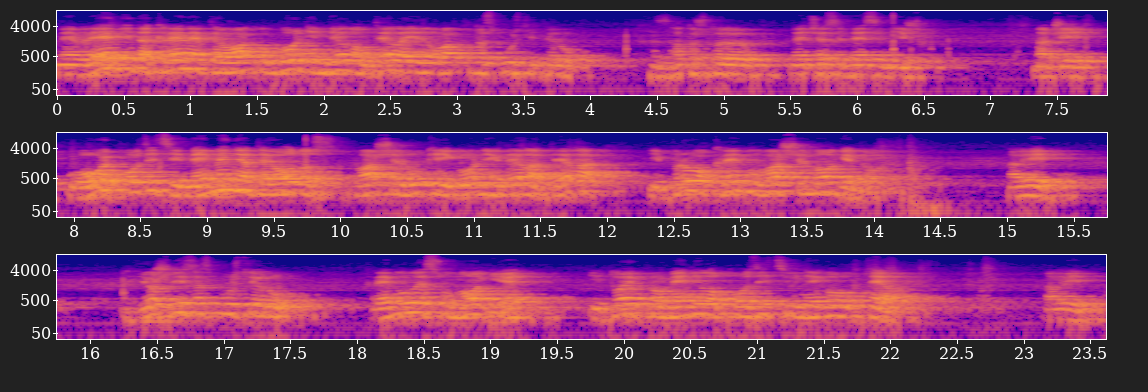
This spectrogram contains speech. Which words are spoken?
Ne vredi da krenete ovako gornjim delom tela i ovako da spustite ruku, zato što neće da se desi ništa. Znači, u ovoj poziciji ne menjate odnos vaše ruke i gornjeg dela tela i prvo krenu vaše noge dole. Li vidite? Još nisam spustio ruku. Krenule su noge i to je promenilo poziciju njegovog tela. Li vidite?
